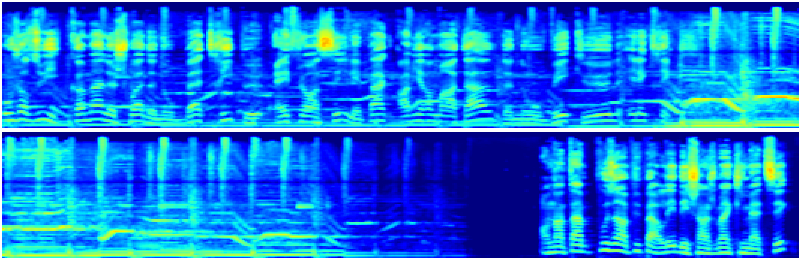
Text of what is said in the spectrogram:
Aujourd'hui, comment le choix de nos batteries peut influencer l'impact environnemental de nos véhicules électriques? On entend de plus en plus parler des changements climatiques.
